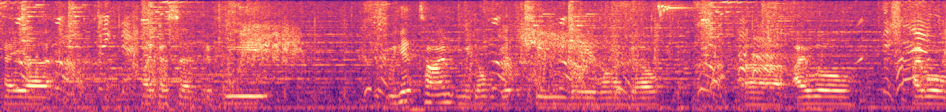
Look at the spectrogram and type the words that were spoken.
Hey, uh, like I said, if we if we hit time and we don't get to where we want to go, uh, I will I will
